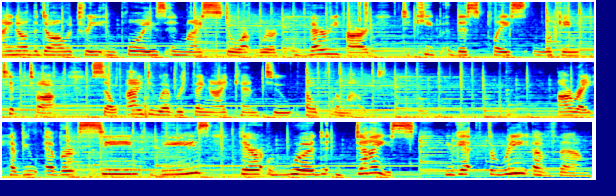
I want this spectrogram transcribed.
I know the Dollar Tree employees in my store work very hard to keep this place looking tip-top, so I do everything I can to help them out. All right, have you ever seen these? They're wood dice. You get three of them.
